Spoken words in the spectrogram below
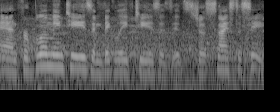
And for blooming teas and big leaf teas, it's, it's just nice to see.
